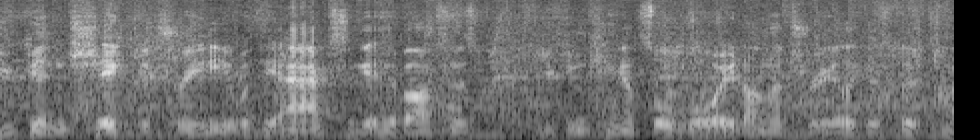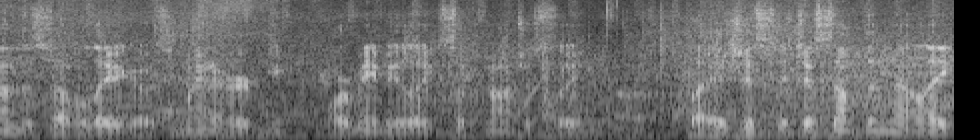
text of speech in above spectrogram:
you can shake the tree with the axe and get hitboxes. You can cancel Lloid on the tree. Like there's, there's tons of stuff. Well, there you go. So you might have heard me, or maybe like subconsciously. But it's just it's just something that like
